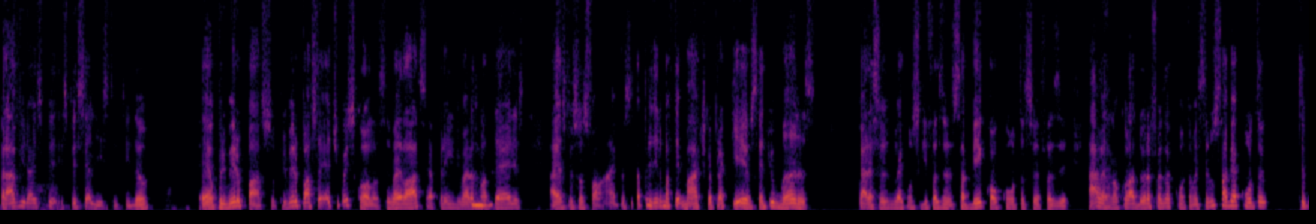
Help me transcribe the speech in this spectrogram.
para virar espe especialista, entendeu? É o primeiro passo. O primeiro passo é, tipo a escola. Você vai lá, você aprende várias uhum. matérias, aí as pessoas falam: ah, você está aprendendo matemática, para quê? Você é de humanas. Cara, você não vai conseguir fazer, saber qual conta você vai fazer. Ah, mas a calculadora faz a conta, mas você não sabe a conta, você,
